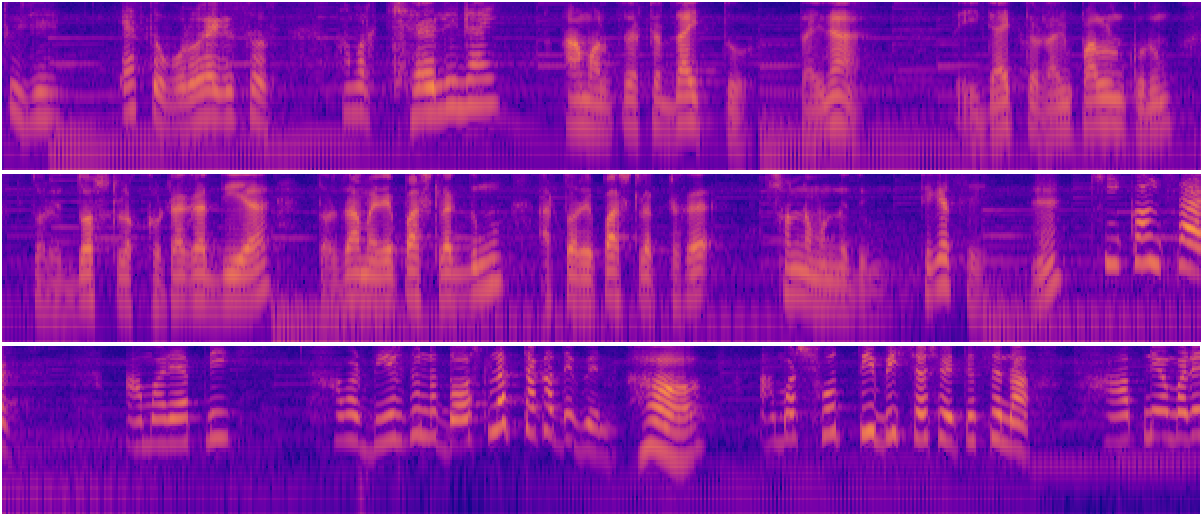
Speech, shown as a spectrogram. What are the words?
তুই যে এত বড় হয়ে গেছস আমার খেয়ালই নাই। আমার তো একটা দায়িত্ব তাই না? তো এই দায়িত্বটা আমি পালন করুম। তোরে দশ লক্ষ টাকা দিয়া তোর জামাইরে পাঁচ লাখ দেবো আর তোরে পাঁচ লাখ টাকা স্বর্ণমন্য দেবো ঠিক আছে? হ্যাঁ? কি কোন স্যার? আমারে আপনি আমার বিয়ের জন্য দশ লাখ টাকা দেবেন। হ্যাঁ। আমার সত্যি বিশ্বাস হইতেছে না। আপনি আমারে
